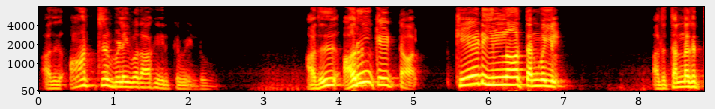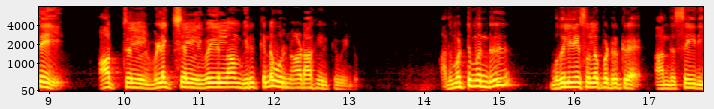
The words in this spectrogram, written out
அது ஆற்ற விளைவதாக இருக்க வேண்டும். அது அருங்கேட்டால் கேடு இல்லா தன்மையில் அது தன்னகத்தே ஆற்றல் விளைச்சல் இவையெல்லாம் இருக்கின்ற ஒரு நாடாக இருக்க வேண்டும். அது மட்டுமன்று முதலிலே சொல்லப்பட்டிருக்கிற அந்த செய்தி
